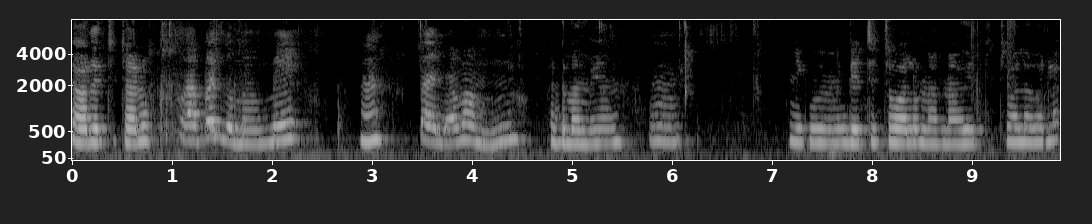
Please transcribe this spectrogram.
ఎవరు తెచ్చిచ్చారు పెద్ద మమ్మీ పెద్ద మమ్మీ పెద్ద మమ్మీ నీకు నీకు తెచ్చిచ్చే వాళ్ళు ఉన్నారు నాకు తెచ్చిచ్చే వాళ్ళు ఎవరిలా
